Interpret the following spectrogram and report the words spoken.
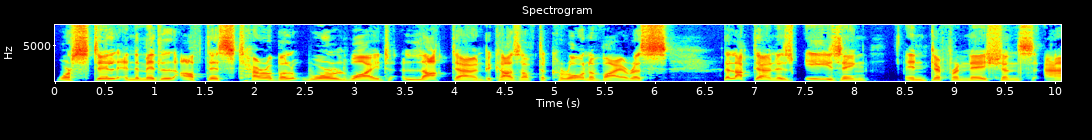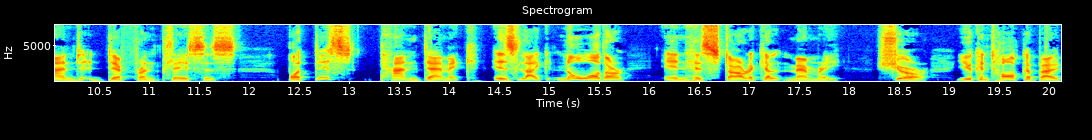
We're still in the middle of this terrible worldwide lockdown because of the coronavirus. The lockdown is easing in different nations and different places. But this pandemic is like no other in historical memory. Sure, you can talk about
